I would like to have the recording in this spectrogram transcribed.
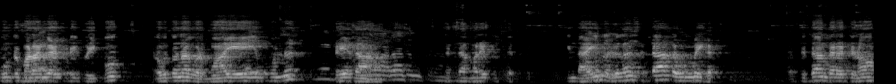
மூன்று மடங்கள் அப்படி பிடிக்கும் அவர் சொன்னாங்க ஒரு மாயையும் பொண்ணு பிரேதானம் இந்த ஐநூறு சக்தி இதெல்லாம் சித்தாந்த உண்மைகள். சித்தாந்த ரத்தினம்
